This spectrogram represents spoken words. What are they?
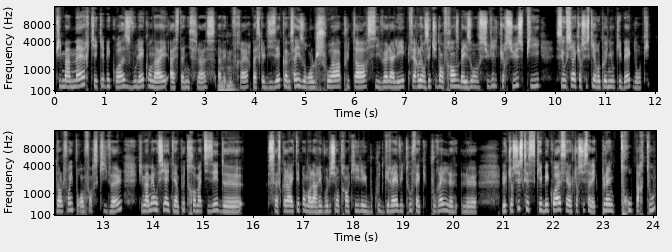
Puis ma mère, qui est québécoise, voulait qu'on aille à Stanislas avec mon mhm. frère parce qu'elle disait comme ça, ils auront le choix plus tard s'ils veulent aller faire leurs études en France, ben ils ont suivi le cursus. Puis c'est aussi un cursus qui est reconnu au Québec, donc dans le fond, ils pourront faire ce qu'ils veulent. Puis ma mère aussi a été un peu traumatisée de sa scolarité pendant la Révolution tranquille, il y a eu beaucoup de grèves et tout, fait que pour elle, le, le, cursus québécois, c'est un cursus avec plein de trous partout.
